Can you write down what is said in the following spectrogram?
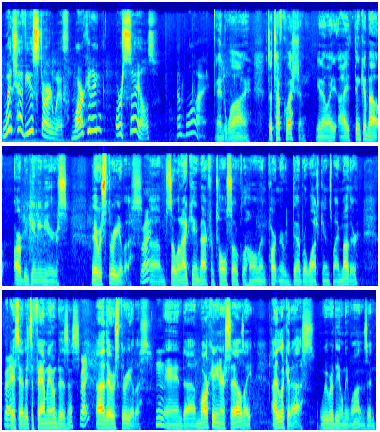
Which have you started with, marketing or sales, and why? And why? It's a tough question. You know, I, I think about our beginning years. There was three of us. Right. Um, so when I came back from Tulsa, Oklahoma, and partnered with Deborah Watkins, my mother, like I said, it's a family-owned business. Right. Uh, there was three of us, and uh, marketing or sales, I, I look at us. We were the only ones, and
